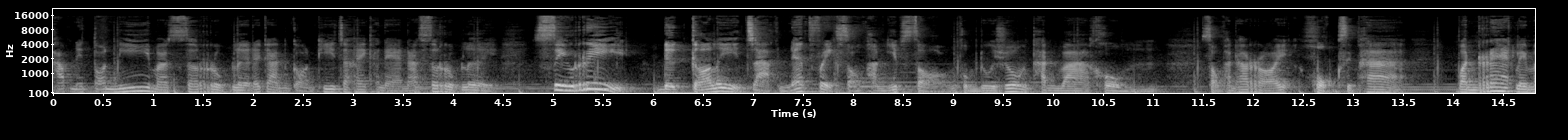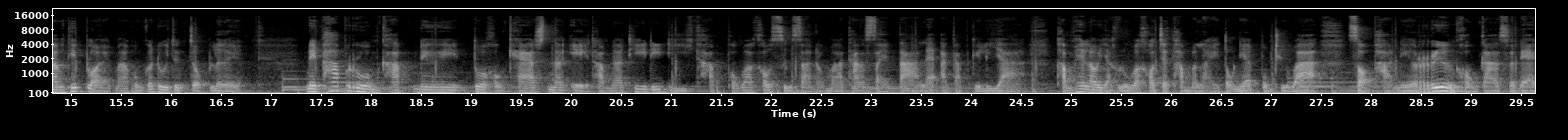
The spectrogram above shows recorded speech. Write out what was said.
ครับ ในตอนนี้มาสรุปเลยด้วยกันก่อนที่จะให้คะแนนนะสรุปเลย ซีรีส์ The Golly จาก Netflix 2022 ผมดูช่วงธันวาคม 2565 วันแรกเลยมั้งที่ปล่อยออกมาผมก็ดูจนจบเลย ในภาพรวมครับในตัวของแคสนางเอกทำหน้าที่ได้ดีครับ เพราะว่าเขาสื่อสารออกมาทางสายตาและอากับกิริยาทำให้เราอยากรู้ว่าเขาจะทำอะไร ตรงนี้ผมถือว่าสอบผ่านในเรื่องของการแสดง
